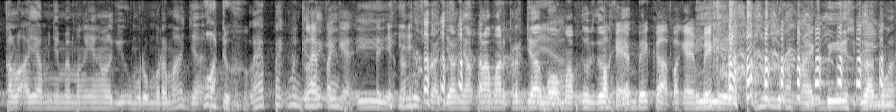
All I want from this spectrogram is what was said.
kalau ayamnya memang yang lagi umur-umur remaja. Waduh. Lepek man Lepek ya? Iya. Kan lu suka jalan ngelamar kerja bawa map tuh gitu. Pakai MBK, pakai MBK. Iya. Itu kan naik bis gabungan.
